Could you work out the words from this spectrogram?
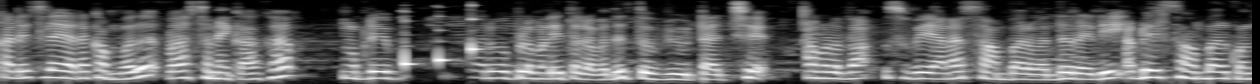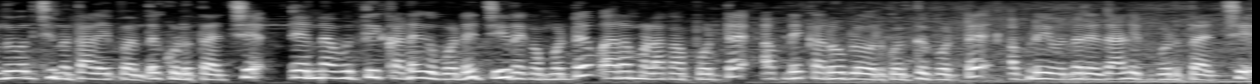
கடைசியில் இறக்கும் போது வாசனைக்காக அப்படியே கருவேப்பிலை மல்லித்தலை வந்து துவி விட்டாச்சு. அவ்வளோதான் சுவையான சாம்பார் வந்து ரெடி அப்படியே சாம்பாருக்கு வந்து ஒரு சின்ன தலைப்பு வந்து கொடுத்தாச்சு. எண்ணெய் ஊற்றி கடுகு போட்டு ஜீரகம் போட்டு வர மிளகா போட்டு அப்படியே கருவேப்பிலை ஒரு கொத்து போட்டு அப்படியே வந்து தாளிப்பு கொடுத்தாச்சு.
